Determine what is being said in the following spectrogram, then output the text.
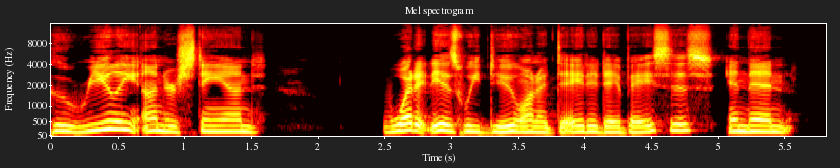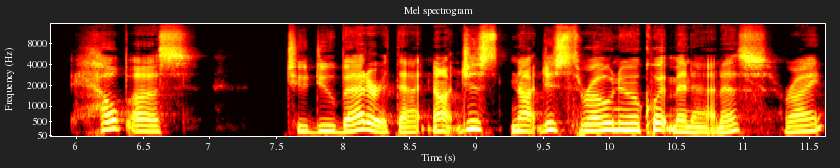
who really understand what it is we do on a day-to-day basis and then help us to do better at that not just not just throw new equipment at us right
